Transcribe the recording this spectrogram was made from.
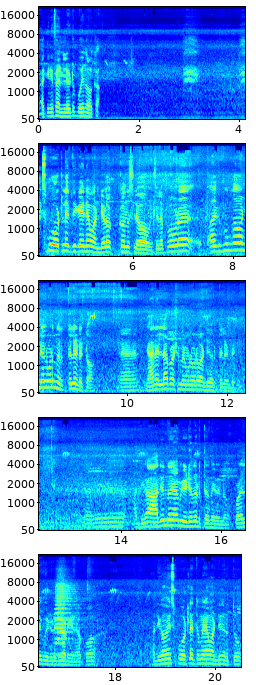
ബാക്കി ഇനി ഫ്രണ്ടിലോട്ട് പോയി നോക്കാം. സ്പോട്ടിൽ എത്തിക്കഴിഞ്ഞാൽ വണ്ടികളൊക്കെ ഒന്ന് സ്ലോ ആവും. ചിലപ്പോൾ ഇവിടെ അധികം വണ്ടികൾ ഇവിടെ നിർത്തലുണ്ട് കേട്ടോ ഞാൻ എല്ലാ പ്രാവശ്യം വരുമ്പോഴും ഇവിടെ വണ്ടി നിർത്തലുണ്ട്. ഞാൻ അധികം ആദ്യമൊന്നും ഞാൻ വീഡിയോ ഒന്നും എടുത്തിരുന്നില്ലല്ലോ. ഇപ്പോഴല്ലേ വീഡിയോ എടുക്കൽ തുടങ്ങിയത്. അപ്പോൾ അധികം ഈ സ്പോട്ടിൽ എത്തുമ്പോൾ ഞാൻ വണ്ടി നിർത്തും.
